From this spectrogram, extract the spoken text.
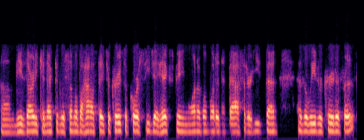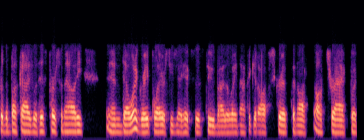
Um, he's already connected with some of Ohio State's recruits. Of course, C.J. Hicks being one of them. What an ambassador he's been as a lead recruiter for for the Buckeyes with his personality. And uh, what a great player C.J. Hicks is too. By the way, not to get off script and off off track, but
